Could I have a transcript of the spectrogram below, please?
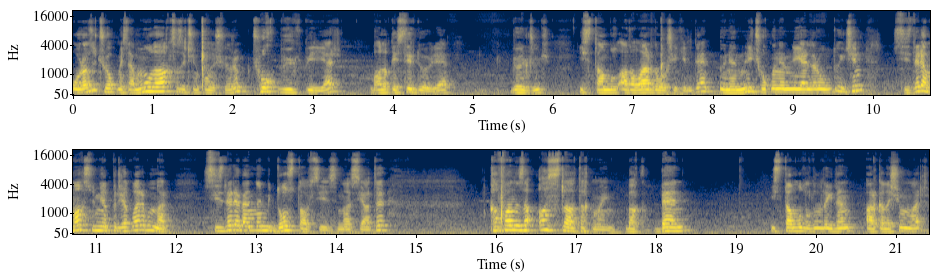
orası çok mesela Muğla Aksız için konuşuyorum. Çok büyük bir yer. Balıkesir de öyle. Gölcük. İstanbul adalar da o şekilde. Önemli, çok önemli yerler olduğu için sizlere maksimum yaptıracaklar bunlar. Sizlere benden bir dost tavsiyesi, nasihatı. Kafanıza asla takmayın. Bak ben İstanbul Adalı'da giden arkadaşım var.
